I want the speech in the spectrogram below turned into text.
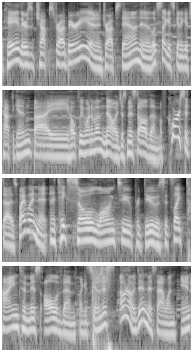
Okay, there's a chopped strawberry and it drops down and it looks like it's gonna get chopped again by hopefully one of them. No, I just missed all of them. Of course it does. Why wouldn't it? And it takes so long to produce. It's like time to miss all of them. Like it's gonna miss. Oh no, it didn't miss that one. And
